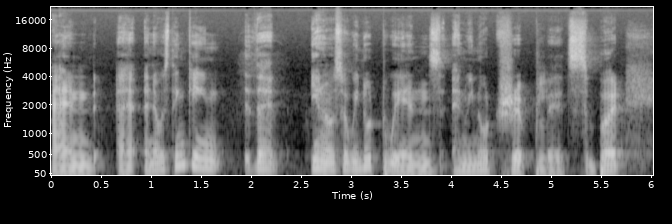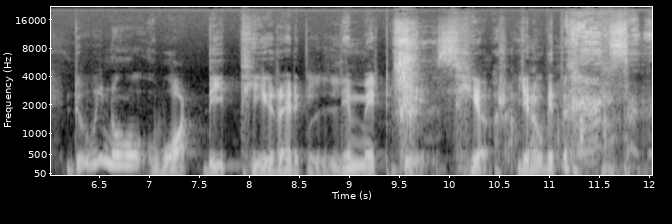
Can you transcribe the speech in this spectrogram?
And uh, and I was thinking that you know, so we know twins and we know triplets, but do we know what the theoretical limit is here? You know, with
